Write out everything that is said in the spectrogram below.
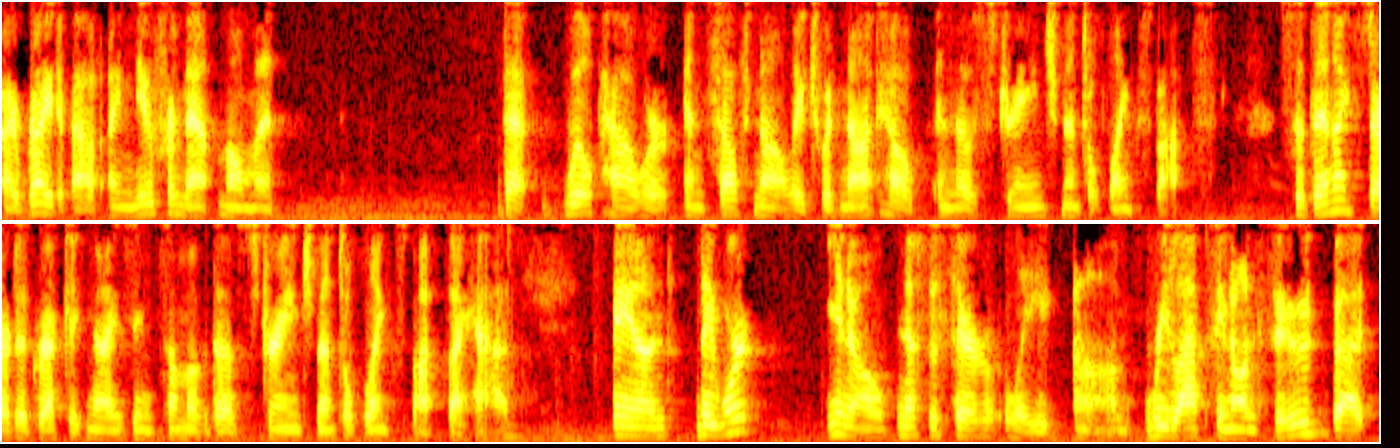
I write about, I knew from that moment that willpower and self knowledge would not help in those strange mental blank spots. So then I started recognizing some of the strange mental blank spots I had. And they weren't, you know, necessarily um, relapsing on food, but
